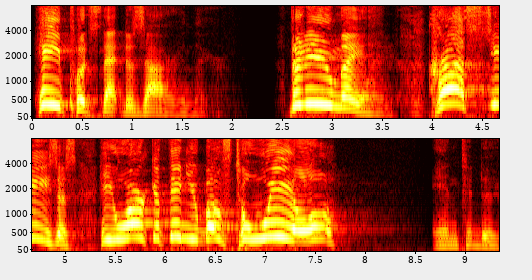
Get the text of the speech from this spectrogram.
He puts that desire in there. The new man, Christ Jesus, He worketh in you both to will and to do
